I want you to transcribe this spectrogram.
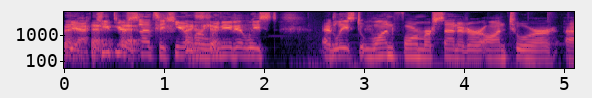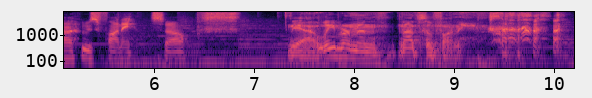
yeah, keep your sense of humor. we need at least at least one former senator on tour uh, who's funny. So, yeah, Lieberman not so funny.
